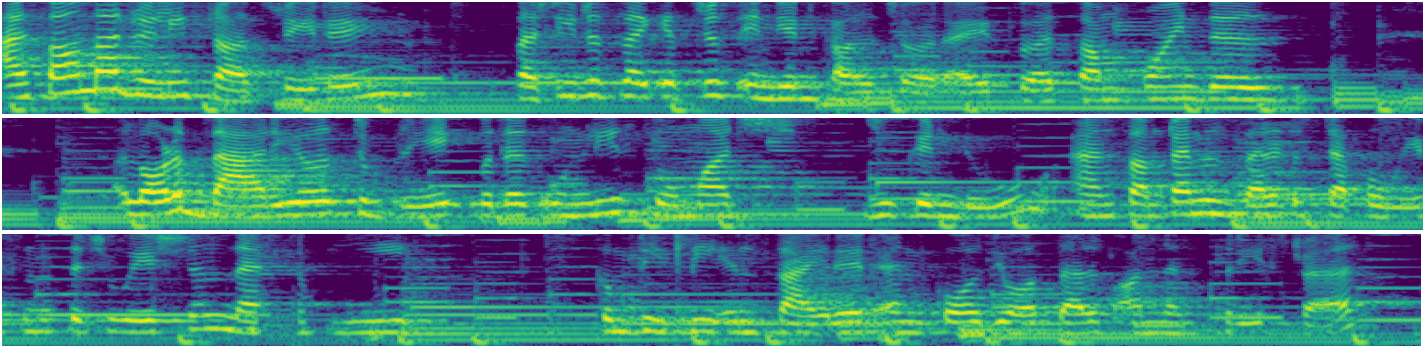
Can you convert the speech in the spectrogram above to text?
I found that really frustrating, especially just like it's just Indian culture, right? So at some point, there's a lot of barriers to break, but there's only so much you can do. And sometimes it's better to step away from the situation than to be completely inside it and cause yourself unnecessary stress,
